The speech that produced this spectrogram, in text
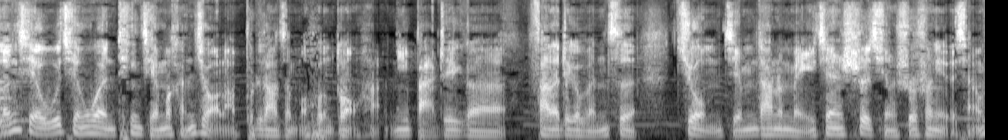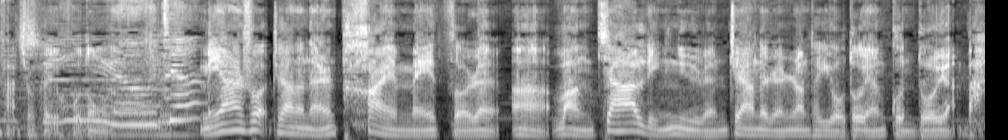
冷血无情问，听节目很久了，不知道怎么互动哈，你把这个发的这个文字，就我们节目当中每一件事情说说你的想法就可以互动了。柔的梅丫说：“这样的男人太没责任啊！往家领女人，这样的人让他有多远滚多远吧。”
